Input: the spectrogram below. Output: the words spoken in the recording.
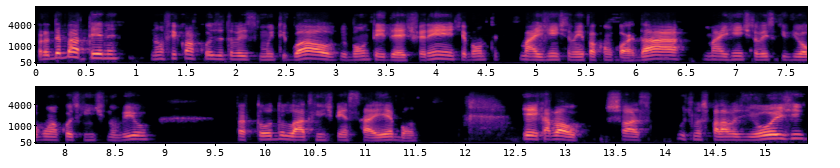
para debater, né? Não fica uma coisa talvez muito igual, é bom ter ideia diferente, é bom ter mais gente também para concordar, mais gente talvez que viu alguma coisa que a gente não viu. Para todo lado que a gente pensar aí é bom. E aí, Cabal, suas últimas palavras de hoje.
